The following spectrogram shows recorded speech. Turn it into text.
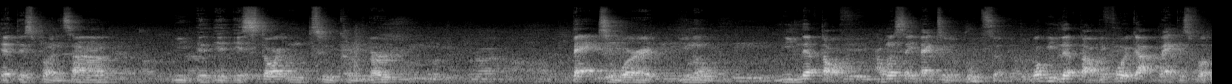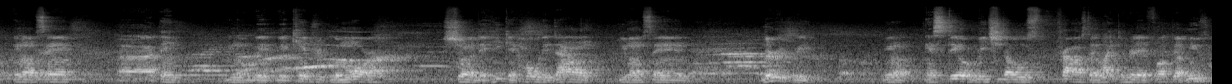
at this point in time, we, it, it, it's starting to convert back to where, you know, we left off. I wouldn't say back to the roots of it, but what we left off before it got back as fuck. You know what I'm saying? Uh, I think, you know, with, with Kendrick Lamar showing that he can hold it down, you know what I'm saying, lyrically, you know, and still reach those crowds that like to hear that fucked up music.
